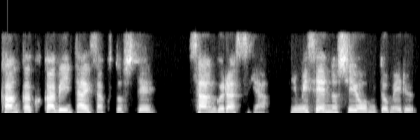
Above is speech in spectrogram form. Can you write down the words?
感覚過敏対策として、サングラスや耳栓の使用を認める。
